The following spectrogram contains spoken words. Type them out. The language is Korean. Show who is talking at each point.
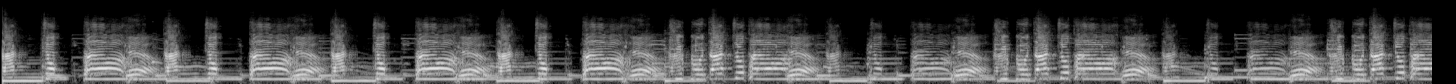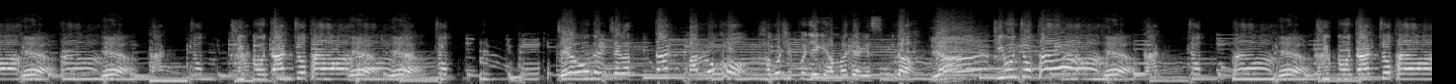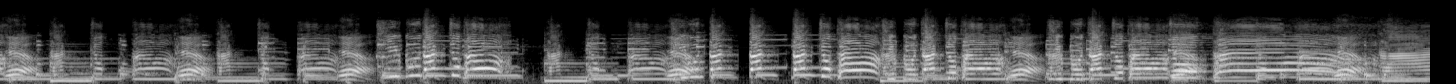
Speaker 1: 딱 좋다
Speaker 2: 예.
Speaker 1: 딱 좋다
Speaker 2: 예.
Speaker 1: 딱 좋다
Speaker 2: 예.
Speaker 1: 딱 좋다
Speaker 2: 예.
Speaker 1: 기분 딱 좋다
Speaker 2: 예.
Speaker 1: 딱 좋다
Speaker 2: 예.
Speaker 1: 기분 딱 좋다
Speaker 2: 예.
Speaker 1: 딱 좋다
Speaker 2: 예.
Speaker 1: 기분 딱 좋다
Speaker 2: 예. 예.
Speaker 1: 딱 좋, 기분 딱 좋다
Speaker 2: 예, 예.
Speaker 1: 딱 좋,
Speaker 2: 제가 오늘 제가 딱 말 놓고 하고 싶은 얘기 한마디 하겠습니다. 야, 기분 좋다. 좋다. 예.
Speaker 1: 딱 좋다.
Speaker 2: 예.
Speaker 1: 기분 딱 좋다. 딱 좋다.
Speaker 2: 예.
Speaker 1: 기분 딱, 딱, 딱 좋다.
Speaker 2: 기분
Speaker 1: 딱 좋다.
Speaker 2: 예.
Speaker 1: 기분 딱 좋다. 좋다. 예. 좋다. 예.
